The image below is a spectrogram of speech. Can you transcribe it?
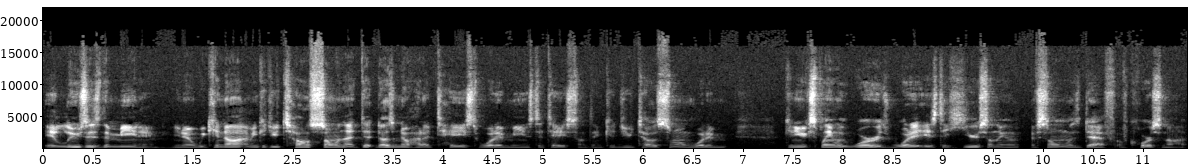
it loses the meaning. You know, we cannot. I mean, could you tell someone that d- doesn't know how to taste what it means to taste something? Could you tell someone what it? Can you explain with words what it is to hear something if someone was deaf? Of course not.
